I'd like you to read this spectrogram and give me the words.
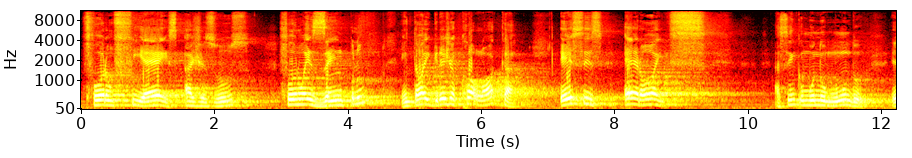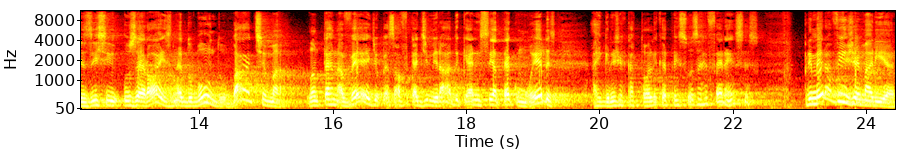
foram fiéis a Jesus, foram exemplo. Então a igreja coloca esses heróis, assim como no mundo existem os heróis né, do mundo, Batman, Lanterna Verde, o pessoal fica admirado e querem ser até como eles. A Igreja Católica tem suas referências. Primeiro a Virgem Maria,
